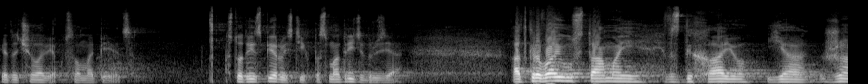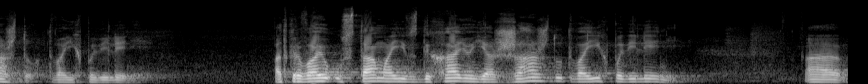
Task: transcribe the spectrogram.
этот человек, псалмопевец. 131 стих, посмотрите, друзья. «Открываю уста мои, вздыхаю, я жажду Твоих повелений». Открываю уста мои, вздыхаю, я жажду Твоих повелений. А,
